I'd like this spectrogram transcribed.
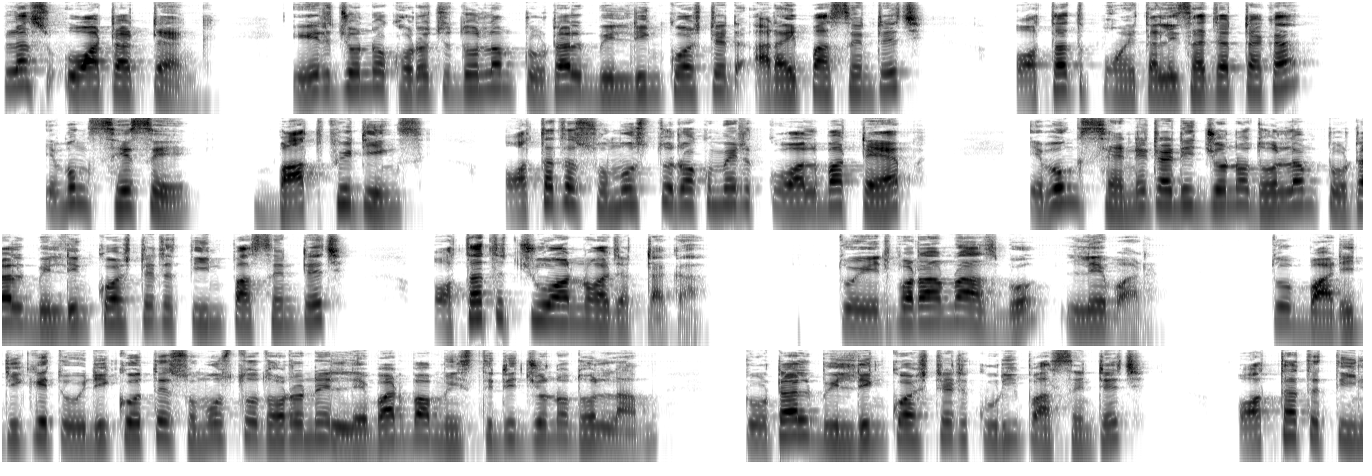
plus water tank এর জন্য খরচ ধরলাম টোটাল বিল্ডিং কস্টের আড়াই পার্সেন্টেজ অর্থাৎ পঁয়তাল্লিশ হাজার টাকা। এবং শেষে বাথ ফিটিংস অর্থাৎ সমস্ত রকমের কল বা ট্যাপ এবং স্যানিটারির জন্য ধরলাম টোটাল বিল্ডিং কস্টের তিন পার্সেন্টেজ অর্থাৎ চুয়ান্ন হাজার টাকা। তো এরপর আমরা আসব লেবার তো বাড়িটিকে তৈরি করতে সমস্ত ধরনের লেবার বা মিস্ত্রির জন্য ধরলাম। টোটাল বিল্ডিং কস্টের কুড়ি পার্সেন্টেজ, অর্থাৎ তিন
